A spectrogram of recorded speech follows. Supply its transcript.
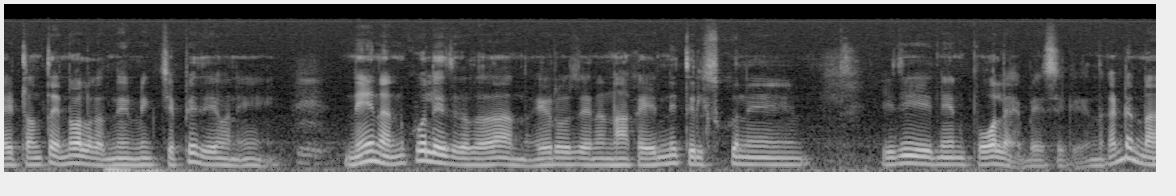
ఇట్లంతా ఇన్వాల్వ్ కదా. నేను మీకు చెప్పేది ఏమని? ఉమ్. నేను అనుకోలేదు కదా ఏ రోజైనా. నాకు అవన్నీ తెలుసుకుని ఇది నేను పోలే బేసిక్ ఎందుకంటే నా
